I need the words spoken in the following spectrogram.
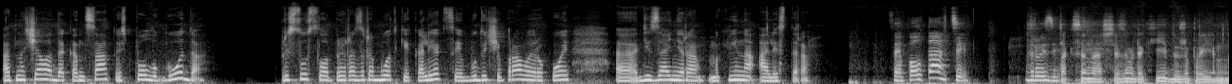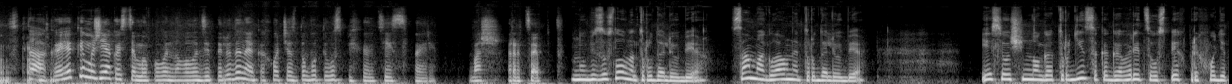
от начала до конца, то есть полугода присутствовала при разработке коллекции, будучи правой рукой э, дизайнера Маквина Алистера. Це полтавці, друзі. Так, це наші земляки, і дуже приємно насправді. Так, а якими ж якостями повинна володіти людина, яка хоче здобути успіхи у цій сфері? Ваш рецепт. Ну, безусловно, трудолюбие. Самое главное – трудолюбие. Если очень много трудиться, как говорится, успех приходит...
